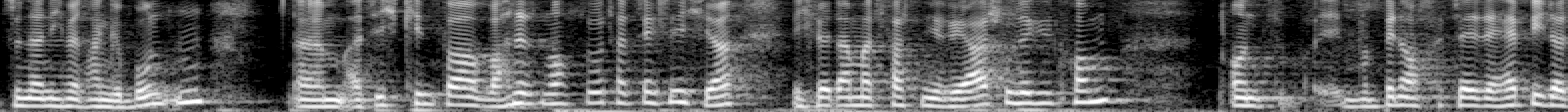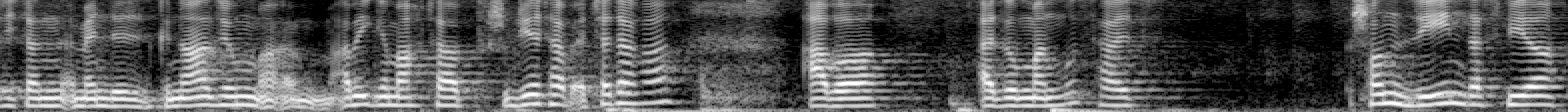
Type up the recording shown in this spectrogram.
sind da nicht mehr dran gebunden. Ähm, als ich Kind war, war das noch so tatsächlich. Ja? Ich wäre damals fast in die Realschule gekommen und bin auch sehr, sehr happy, dass ich dann am Ende Gymnasium, ähm, Abi gemacht habe, studiert habe, etc. Aber also man muss halt schon sehen, dass wir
